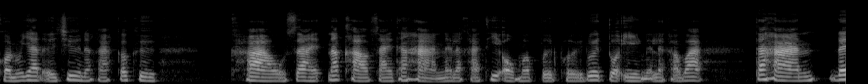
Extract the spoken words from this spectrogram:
ขออนุญาตเอ่ยชื่อนะคะ ก็คือข่าวสายนักข่าวสายทหารนั่นแหละค่ะที่ออกมาเปิดเผยด้วยตัวเองนั่นแหละค่ะว่า ทหารได้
